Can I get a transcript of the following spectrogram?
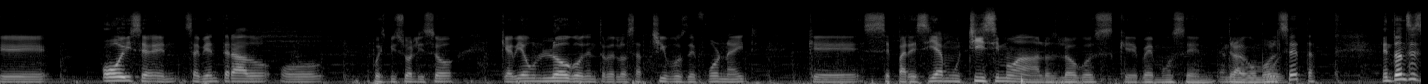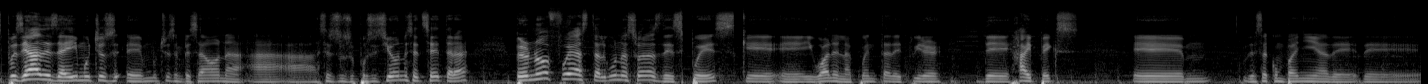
eh, hoy se, en- se había enterado o pues visualizó que había un logo dentro de los archivos de Fortnite que se parecía muchísimo a los logos que vemos en, En Dragon Ball Ball. Z. Entonces, pues ya desde ahí muchos, eh, muchos empezaron a, hacer sus suposiciones, etcétera. Pero no fue hasta algunas horas después que eh, igual en la cuenta de Twitter de Hypex, eh, de esa compañía de, de,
